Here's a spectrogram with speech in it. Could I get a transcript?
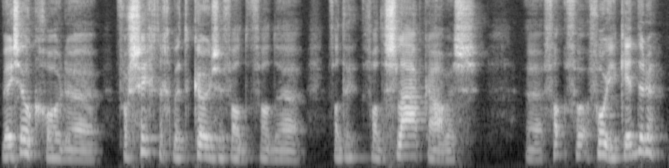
wees ook gewoon uh, voorzichtig met de keuze van, van, van, de, van de slaapkamers voor je kinderen.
